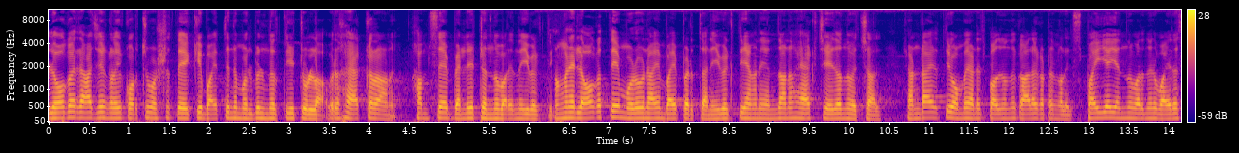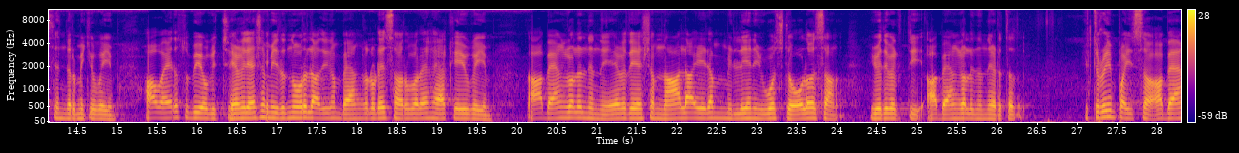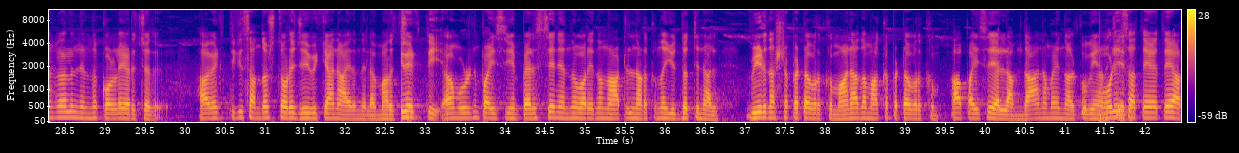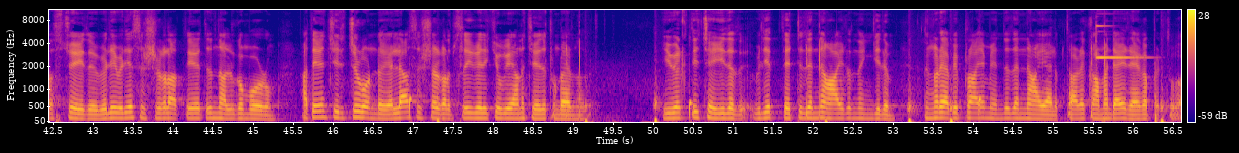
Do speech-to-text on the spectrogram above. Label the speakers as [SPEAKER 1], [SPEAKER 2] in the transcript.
[SPEAKER 1] ലോകരാജ്യങ്ങളിൽ കുറച്ചു വർഷത്തേക്ക് ഭയത്തിന് മുൻപിൽ നിർത്തിയിട്ടുള്ള ഒരു ഹാക്കറാണ് ഹംസെ ബെന്നറ്റ് എന്ന് പറയുന്ന ഈ വ്യക്തി. അങ്ങനെ ലോകത്തെ മുഴുവനായും ഭയപ്പെടുത്താൻ ഈ വ്യക്തി അങ്ങനെ എന്താണ് ഹാക്ക് ചെയ്തതെന്ന് വെച്ചാൽ രണ്ടായിരത്തി ഒമ്പത് രണ്ടായിരത്തി പതിനൊന്ന് കാലഘട്ടങ്ങളിൽ സ്പൈയ എന്ന് പറയുന്നൊരു വൈറസ് നിർമ്മിക്കുകയും ആ വൈറസ് ഉപയോഗിച്ച് ഏകദേശം ഇരുന്നൂറിലധികം ബാങ്കുകളുടെ സെർവറെ ഹാക്ക് ചെയ്യുകയും ആ ബാങ്കുകളിൽ നിന്ന് ഏകദേശം നാലായിരം മില്യൺ യു എസ് ഡോളേഴ്സാണ് ഈ ഒരു വ്യക്തി ആ ബാങ്കുകളിൽ നിന്ന് എടുത്തത്. ഇത്രയും പൈസ ആ ബാങ്കുകളിൽ നിന്ന് കൊള്ളയടിച്ചത്. ആ വ്യക്തിക്ക് സന്തോഷത്തോടെ ജീവിക്കാനായിരുന്നില്ല. മറിച്ച് വ്യക്തി ആ മുഴുവൻ പൈസയും പെൽസ്യൻ എന്ന് പറയുന്ന നാട്ടിൽ നടക്കുന്ന യുദ്ധത്തിനാൽ വീട് നഷ്ടപ്പെട്ടവർക്കും അനാഥമാക്കപ്പെട്ടവർക്കും ആ പൈസയെല്ലാം ദാനമായി നൽകുകയാണ് പോലീസ് അദ്ദേഹത്തെ അറസ്റ്റ് ചെയ്ത് വലിയ വലിയ ശിക്ഷകൾ അദ്ദേഹത്തിന് നൽകുമ്പോഴും അദ്ദേഹം ചിരിച്ചുകൊണ്ട് എല്ലാ ശിക്ഷകളും സ്വീകരിക്കുകയാണ് ചെയ്തിട്ടുണ്ടായിരുന്നത്. ഈ വ്യക്തി ചെയ്തത് വലിയ തെറ്റ് തന്നെ ആയിരുന്നെങ്കിലും നിങ്ങളുടെ അഭിപ്രായം എന്ത് തന്നെ ആയാലും താഴെ കമന്റായി രേഖപ്പെടുത്തുക.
